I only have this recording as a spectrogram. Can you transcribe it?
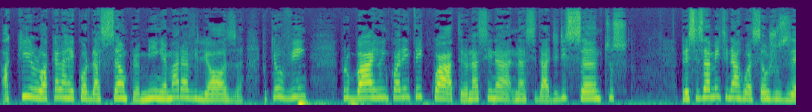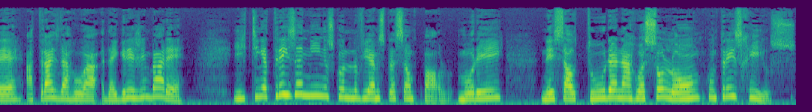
Aquilo, aquela recordação para mim é maravilhosa, porque eu vim para o bairro em 44. Eu nasci na, na cidade de Santos, precisamente na rua São José, atrás da rua da igreja em Baré. E tinha três aninhos quando viemos para São Paulo. Morei nessa altura na rua Solon, com três rios.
